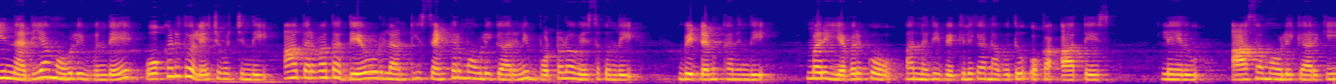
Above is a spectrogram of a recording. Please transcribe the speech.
ఈ నదియా మౌలి ఉందే ఒక్కడితో లేచి వచ్చింది. ఆ తర్వాత దేవుడు లాంటి శంకర్ మౌలి గారిని బుట్టలో వేసుకుంది. బిడ్డను కనింది. మరి ఎవరికో అన్నది వెకిలిగా నవ్వుతూ ఒక ఆర్టిస్ట్. లేదు ఆశామౌళి గారికి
